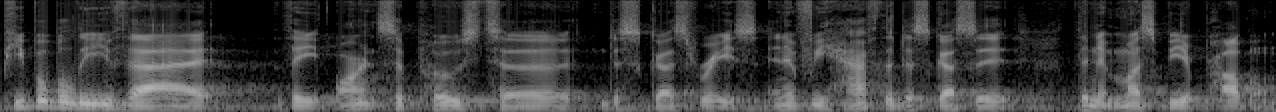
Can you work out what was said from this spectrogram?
people believe that they aren't supposed to discuss race. And if we have to discuss it, then it must be a problem.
